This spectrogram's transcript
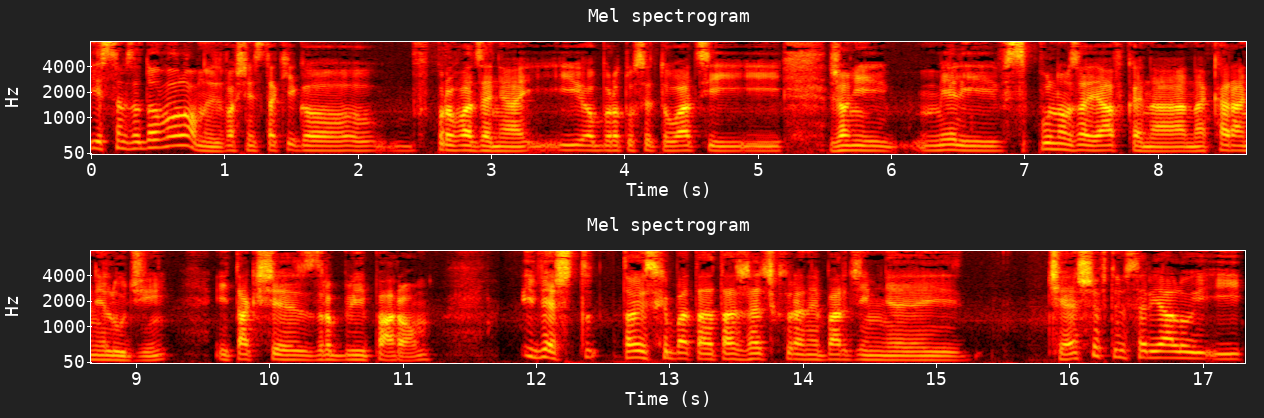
jestem zadowolony właśnie z takiego wprowadzenia i obrotu sytuacji i że oni mieli wspólną zajawkę na, na karanie ludzi i tak się zrobili parą. I wiesz, to, to jest chyba ta, ta rzecz, która najbardziej mnie cieszy w tym serialu i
